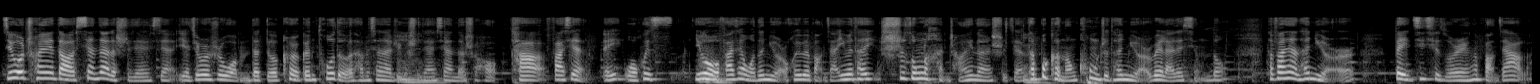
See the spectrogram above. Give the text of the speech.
结果穿越到现在的时间线，也就是我们的德克跟托德他们现在这个时间线的时候，他发现，哎，我会死，因为我发现我的女儿会被绑架，因为他失踪了很长一段时间，他不可能控制他女儿未来的行动，他发现他女儿被机器族的人给绑架了，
